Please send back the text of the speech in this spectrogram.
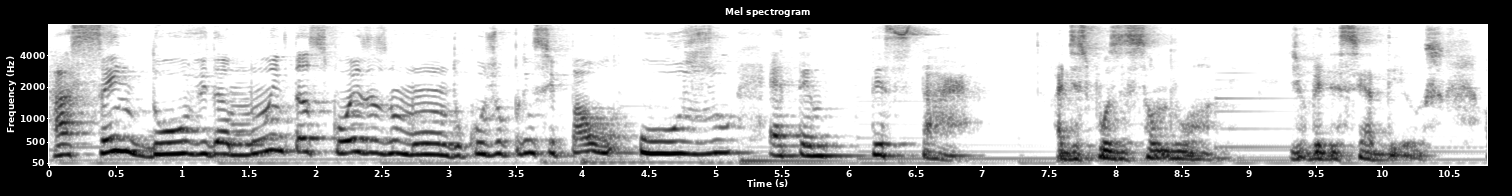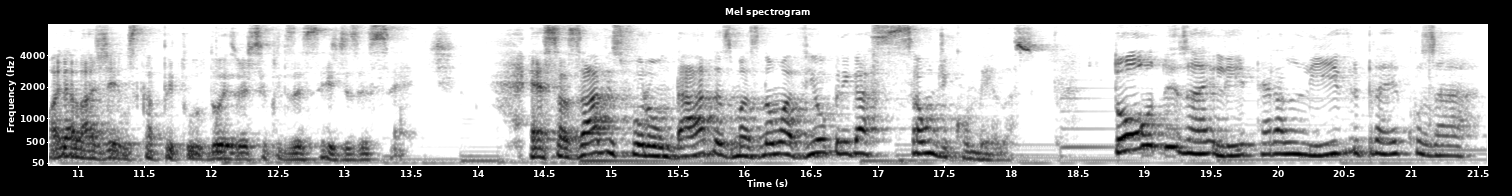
Há sem dúvida muitas coisas no mundo cujo principal uso é testar a disposição do homem de obedecer a Deus. Olha lá, Gênesis capítulo 2, versículo 16 e 17. Essas aves foram dadas, mas não havia obrigação de comê-las. Todo israelita era livre para recusar.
